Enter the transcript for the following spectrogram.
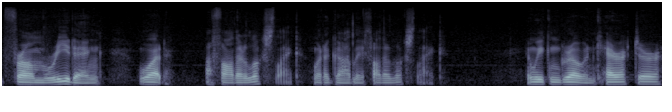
from reading what a father looks like, what a godly father looks like. And we can grow in character,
